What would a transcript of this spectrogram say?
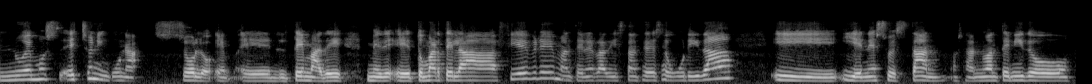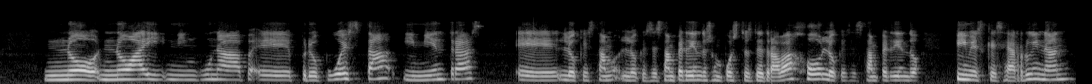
no hemos hecho ninguna, solo en, el tema de, tomarte la fiebre, mantener la distancia de seguridad y, en eso están. O sea, no han tenido, no, no hay ninguna eh, propuesta y mientras eh, lo, que están, lo que se están perdiendo son puestos de trabajo, lo que se están perdiendo pymes que se arruinan.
